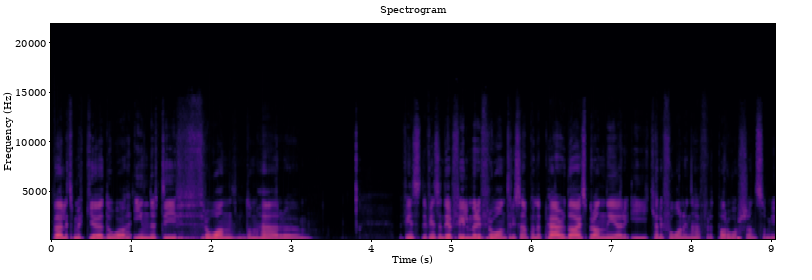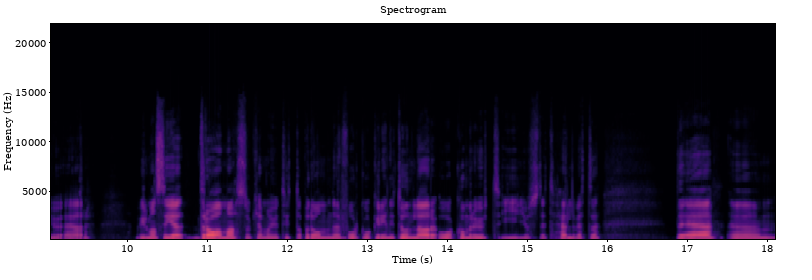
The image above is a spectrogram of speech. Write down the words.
väldigt mycket då inuti från de här eh, det finns, det finns en del filmer ifrån till exempel när Paradise brann ner i Kalifornien här för ett par år sedan som ju är Vill man se drama så kan man ju titta på dem när folk åker in i tunnlar och kommer ut i just ett helvete. Det är um,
